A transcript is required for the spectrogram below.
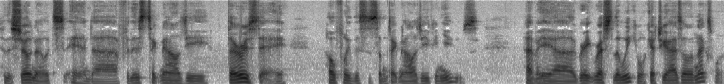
to the show notes. And uh, for this technology Thursday, hopefully this is some technology you can use. Have a uh, great rest of the week, and we'll catch you guys on the next one.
